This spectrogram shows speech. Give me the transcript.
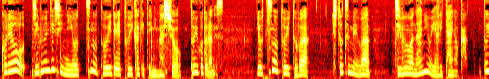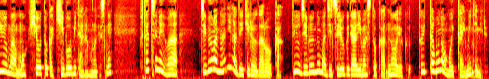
これを自分自身に4つの問いで問いかけてみましょう。ということなんです。4つの問いとは1つ目は自分は何をやりたいのか。というまあ目標とか希望みたいなものですね。二つ目は自分は何ができるのだろうか。という自分のまあ実力でありますとか能力。といったものをもう一回見てみる。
